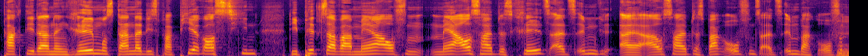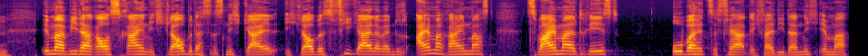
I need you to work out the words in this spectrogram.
pack die dann in den Grill, muss dann da dieses Papier rausziehen. Die Pizza war mehr, auf, mehr außerhalb des Grills als im, äh, außerhalb des Backofens als im Backofen. Mhm. Immer wieder raus rein. Ich glaube, das ist nicht geil. Ich glaube, es ist viel geiler, wenn du es einmal reinmachst, zweimal drehst, Oberhitze fertig, weil die dann nicht immer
